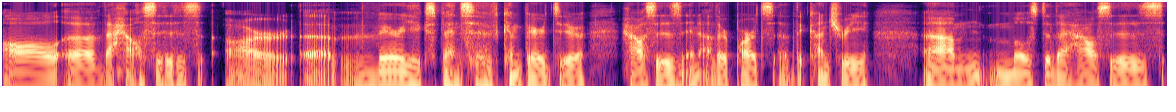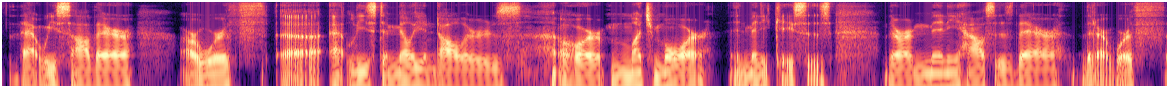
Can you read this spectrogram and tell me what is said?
all of the houses are uh, very expensive compared to houses in other parts of the country. Um, most of the houses that we saw there are worth uh, at least a million dollars or much more in many cases. There are many houses there that are worth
